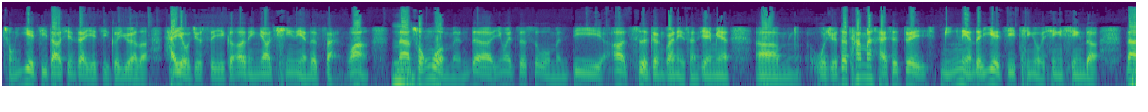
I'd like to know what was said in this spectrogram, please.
从业绩到现在也几个月了，还有就是一个二零幺七年的展望。那从我们的，因为这是我们第二次跟管理层见面，啊，我觉得他们还是对明年的业绩挺有信心的。那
